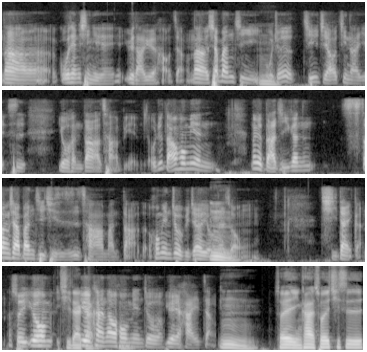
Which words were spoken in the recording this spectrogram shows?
那郭天信也越打越好这样。那下半季我觉得其实只要进来也是。有很大的差别，我觉得打到后面那个打击跟上下半季其实是差蛮大的，后面就比较有那种期待感了，所以越后期待越看到后面就越嗨这样。嗯，所以你看，所以其实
